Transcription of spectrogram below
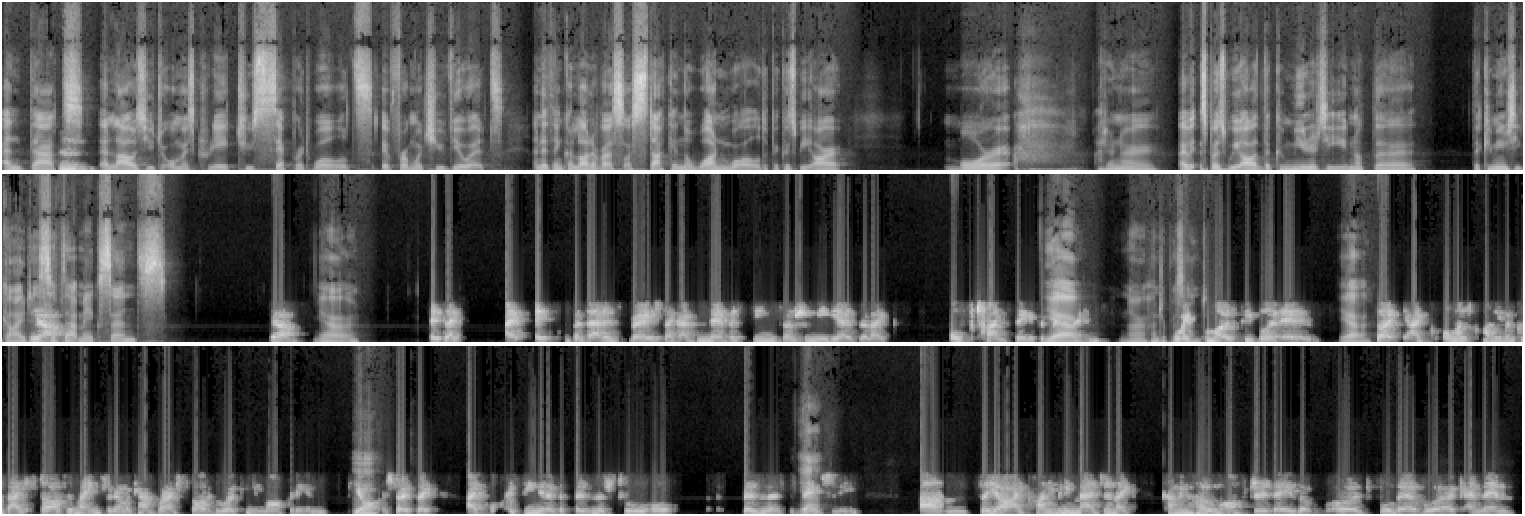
and that allows you to almost create two separate worlds from which you view it. And I think a lot of us are stuck in the one world because we are more, I don't know. I suppose we are the community, not the the community guiders. Yeah. If that makes sense. yeah, Yeah. it's like I it's but that is very like I've never seen social media as a like off time thing. If it Yeah. makes sense, No, hundred percent. for most people it is. Yeah. So I, I almost can't even because I started my Instagram account when I started working in marketing and PR. Mm. So it's like I've always seen it as a business tool or business Yeah. Um, so yeah, I can't even imagine like coming home after days of or a full day of work and then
